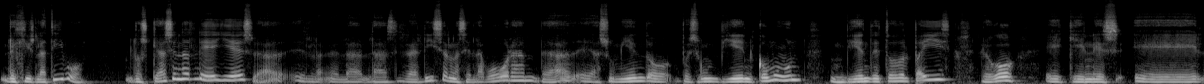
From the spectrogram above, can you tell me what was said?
legislativo los que hacen las leyes las realizan, las elaboran, eh, asumiendo pues un bien común, un bien de todo el país. Luego eh, quienes eh,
